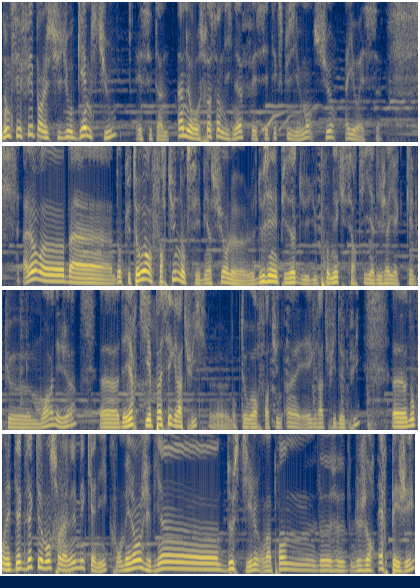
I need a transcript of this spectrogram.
Donc c'est fait par le studio GameStew et c'est un 1,79€ et c'est exclusivement sur iOS. Alors, euh, bah, donc Tower of Fortune, donc c'est bien sûr le, le deuxième épisode du, du premier qui est sorti il y a déjà il y a quelques mois déjà. Euh, D'ailleurs, qui est passé gratuit. Euh, donc Tower of Fortune 1 est, est gratuit depuis. Euh, donc on est exactement sur la même mécanique. On mélange eh bien deux styles. On va prendre le, le genre RPG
